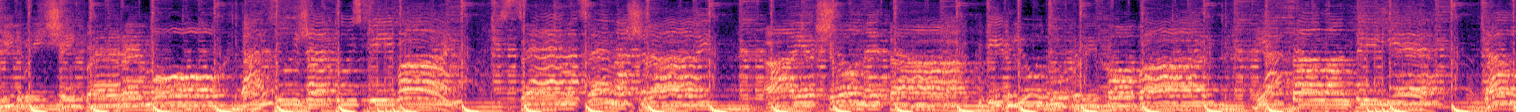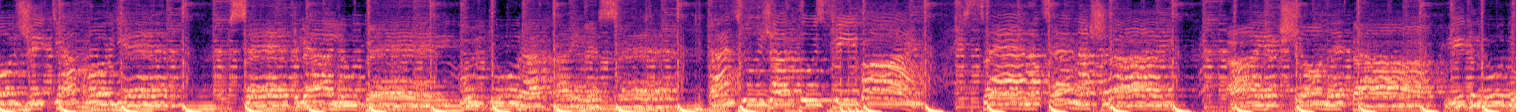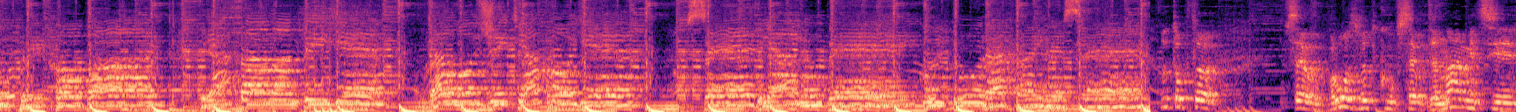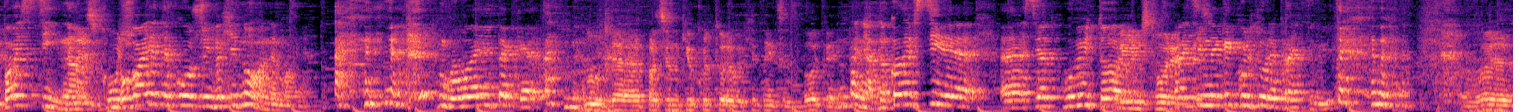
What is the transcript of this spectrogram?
підвищень перемог, танцюй, жартуй, співай, сцена це наш рай, а якщо не так. Наш рай, а якщо не так, від люду приховай, як таланти є, вдалось життя твоє, все для людей, культура хай несе. Ну тобто, все в розвитку, все в динаміці. Постійно. Не скучно. Буває такого, що і вихідного немає. Буває і таке. Ну, для працівників культури вихідний це велика Ну, Понятно, коли всі е, святкують, то їм працівники культури працюють. Ви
